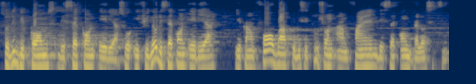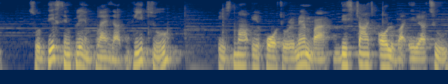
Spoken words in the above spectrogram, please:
So this becomes the second area. So if you know the second area you can fall back to this equation and find the second velocity so this simply implies that v2 is now equal to, remember, discharge all over area 2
